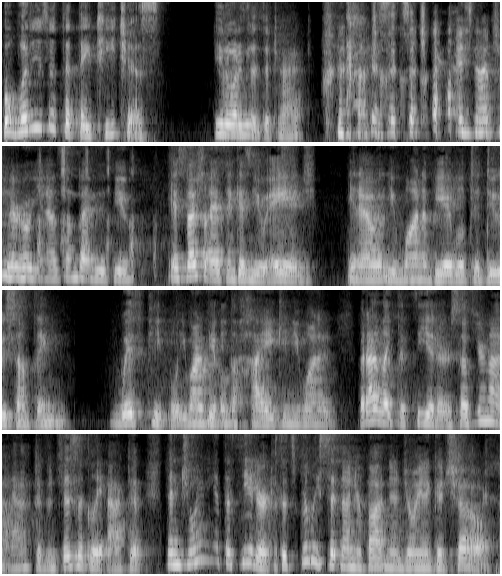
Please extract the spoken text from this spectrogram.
But what is it that they teach us? You know what I mean? It's attract. it's not true. You know, sometimes if you, especially I think as you age, you know, you want to be able to do something with people. You want to be able to hike and you want to, but I like the theater. So if you're not active and physically active, then join me at the theater because it's really sitting on your butt and enjoying a good show.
